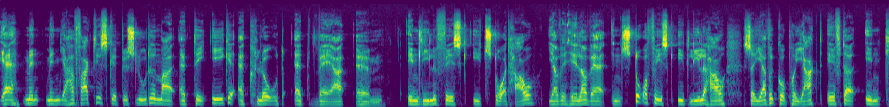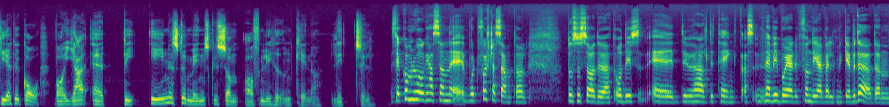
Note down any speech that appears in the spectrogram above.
Ja, men, men jeg har faktisk øh, besluttet mig, at det ikke er klogt at være... Øhm, en lille fisk i et stort hav. Jeg vil hellere være en stor fisk i et lille hav, så jeg vil gå på jagt efter en kirkegård, hvor jeg er det eneste menneske, som offentligheden kender lidt til. Så jag kommer ihåg Hassan, eh, vårt första samtal, då så sa du att och det, eh, du har alltid tänkt, alltså, när vi började fundera väldigt mycket över döden,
